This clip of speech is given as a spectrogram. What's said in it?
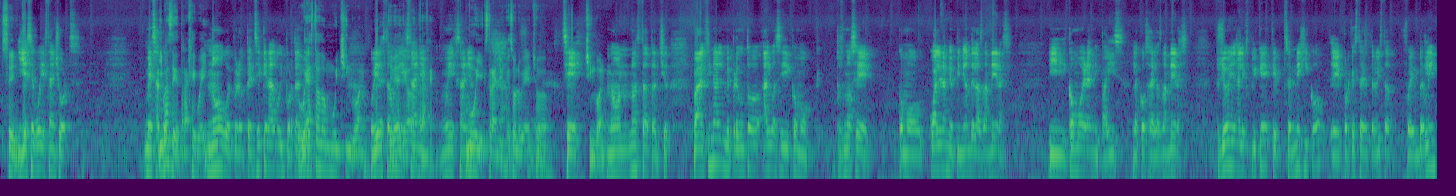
Sí. Y ese güey está en shorts. Me sacó... ¿Ibas de traje, güey? No, güey, pero pensé que era algo importante. Hubiera estado muy chingón. Hubiera estado muy extraño. Muy extraño. Muy extraño. Eso lo hubiera hecho sí. chingón. No, no está tan chido. Para al final me preguntó algo así como, pues no sé, como cuál era mi opinión de las banderas y cómo era en mi país la cosa de las banderas. Pues yo ya le expliqué que pues, en México, eh, porque esta entrevista fue en Berlín,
